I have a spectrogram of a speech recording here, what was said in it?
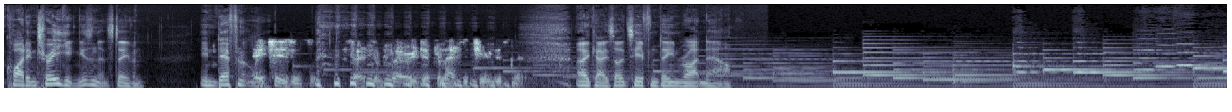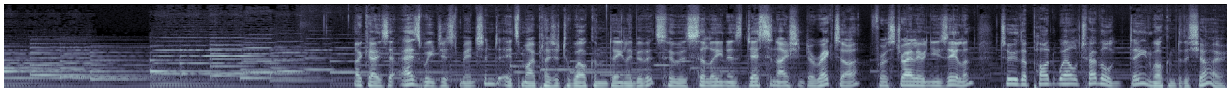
quite intriguing, isn't it, Stephen? Indefinitely. It is. So It's a very different attitude, isn't it? Okay, so let's hear from Dean right now. Okay, so as we just mentioned, it's my pleasure to welcome Dean Leibowitz, who is Selina's Destination Director for Australia and New Zealand, to the Pod Well Travelled. Dean, welcome to the show.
